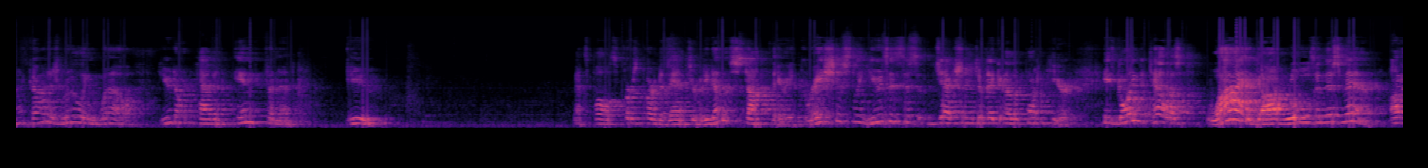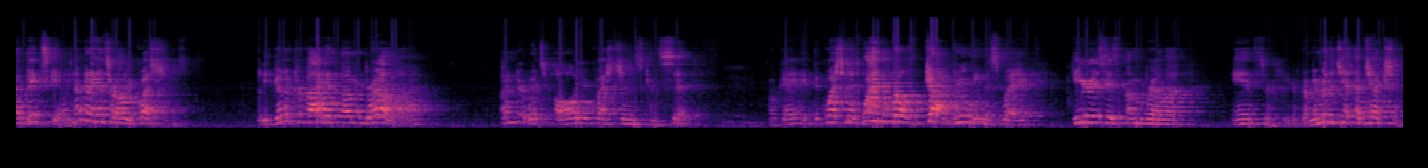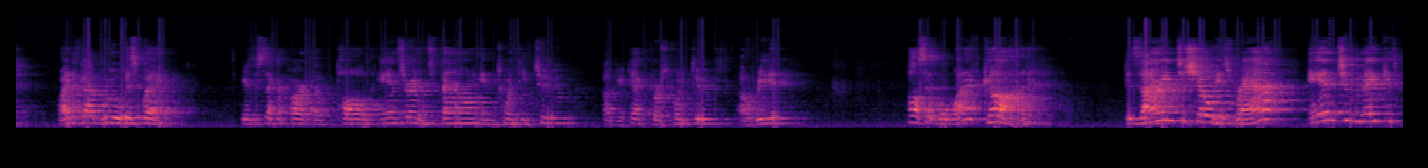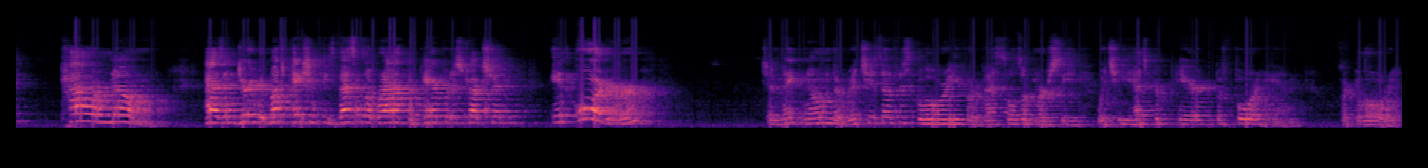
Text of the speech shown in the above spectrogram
Right? God is ruling well. You don't have an infinite view. That's Paul's first part of his answer, but he doesn't stop there. He graciously uses this objection to make another point here. He's going to tell us why God rules in this manner on a big scale. He's not going to answer all your questions, but he's going to provide an umbrella under which all your questions can sit. Okay? If the question is, why in the world is God ruling this way? Here is his umbrella answer here. Remember the objection. Why does God rule this way? Here's the second part of Paul's answer, and it's found in 22 of your text, verse 22. I'll read it. Paul says, Well, what if God, desiring to show his wrath and to make his power known, has endured with much patience these vessels of wrath prepared for destruction, in order to make known the riches of his glory for vessels of mercy, which he has prepared beforehand for glory.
